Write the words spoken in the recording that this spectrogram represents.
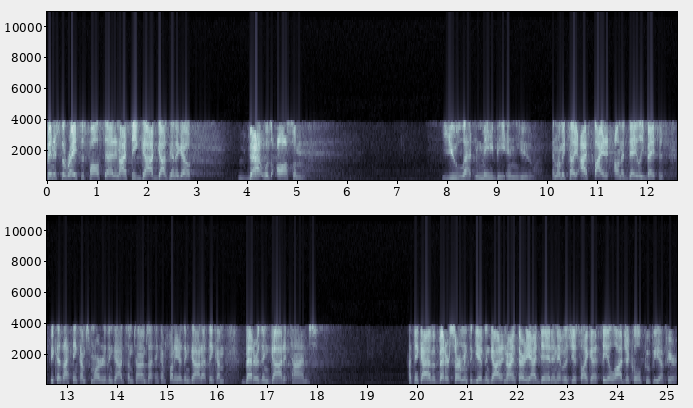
finish the race, as Paul said, and I see God, God's going to go, that was awesome. You let me be in you. And let me tell you, I fight it on a daily basis because I think I'm smarter than God sometimes. I think I'm funnier than God. I think I'm better than God at times. I think I have a better sermon to give than God at 9:30 I did and it was just like a theological poopy up here.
